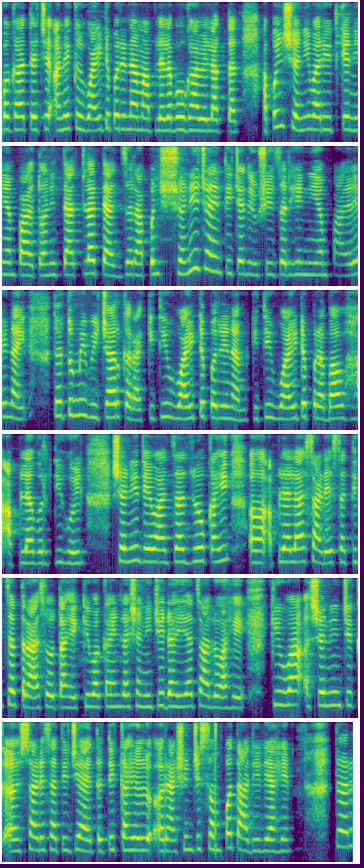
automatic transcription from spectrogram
बघा त्याचे अनेक वाईट परिणाम आपल्याला भोगावे लागतात. आपण शनिवारी इतके नियम पाळतो आणि त्यातल्या त्यात जर आपण शनी जयंतीच्या दिवशी जर हे नियम पाळले नाही तर तुम्ही विचार करा किती वाईट परिणाम किती वाईट प्रभाव हा आपल्यावरती होईल. शनिदेवाचा जो काही आपल्याला साडेसातीचा त्रास होत आहे किंवा काहींना शनीची डह्या चालू आहे किंवा शनींची साडेसाती जी आहे तर ती काही राशींची संपत आलेली आहे तर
